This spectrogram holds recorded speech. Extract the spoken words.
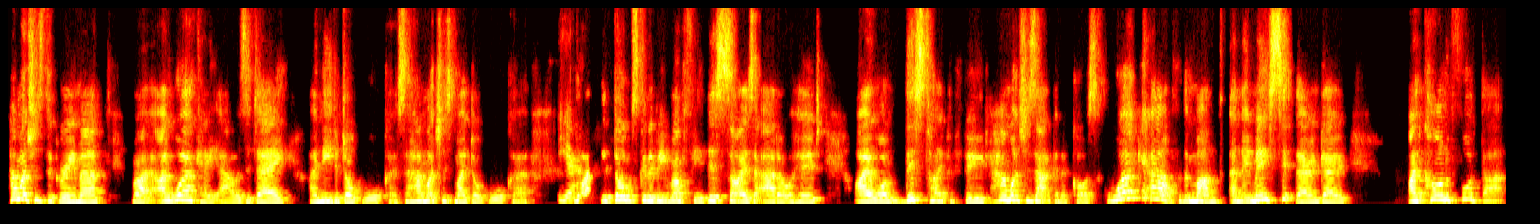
how much is the groomer right i work eight hours a day i need a dog walker so how much is my dog walker Yeah. right, the dog's going to be roughly this size at adulthood. I want this type of food. How much is that going to cost? Work it out for the month. And they may sit there and go, I can't afford that.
